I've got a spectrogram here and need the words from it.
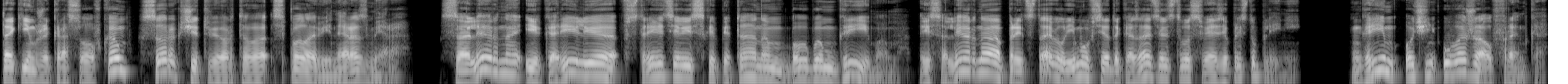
таким же кроссовкам 44-го с половиной размера. Солерна и Карелия встретились с капитаном Бобом Гримом, и Солерна представил ему все доказательства связи преступлений. Грим очень уважал Фрэнка.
